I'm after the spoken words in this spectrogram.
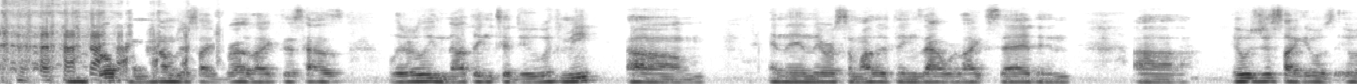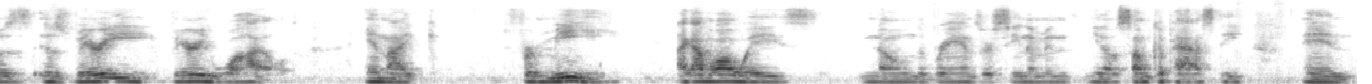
I'm just like, bro, like this has literally nothing to do with me. Um, and then there were some other things that were like said, and uh, it was just like it was it was it was very very wild, and like for me, like I've always known the brands or seen them in you know some capacity, and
